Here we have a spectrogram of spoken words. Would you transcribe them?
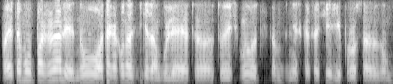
поэтому пожрали, ну, а так как у нас дети там гуляют, э, то есть мы вот там несколько соседей просто, ну,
